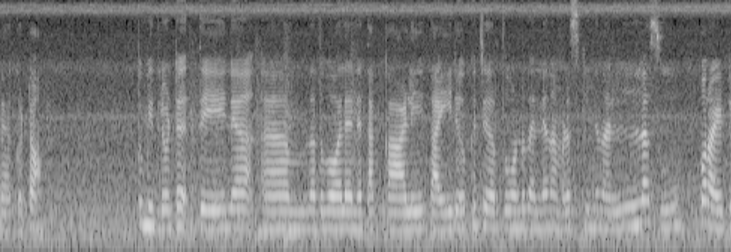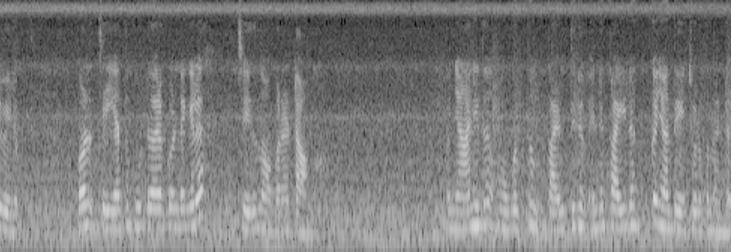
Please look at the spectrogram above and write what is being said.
പാക്ക് കേട്ടോ ഇപ്പം ഇതിലോട്ട് തേന് അതുപോലെ തന്നെ തക്കാളി തൈര് ഒക്കെ ചേർത്തുകൊണ്ട് തന്നെ നമ്മുടെ സ്കിന്ന് നല്ല സൂപ്പറായിട്ട് വരും. അപ്പോൾ ചെയ്യാത്ത കൂട്ടുകാരൊക്കെ ഉണ്ടെങ്കിൽ ചെയ്ത് നോക്കണം കേട്ടോ അപ്പം ഞാനിത് മുഖത്തും കഴുത്തിലും എന്റെ കയ്യിലൊക്കെ ഞാൻ തേച്ച് കൊടുക്കുന്നുണ്ട്.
